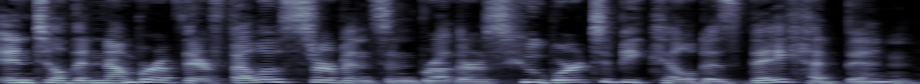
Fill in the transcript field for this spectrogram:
until the number of their fellow servants and brothers who were to be killed as they had been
